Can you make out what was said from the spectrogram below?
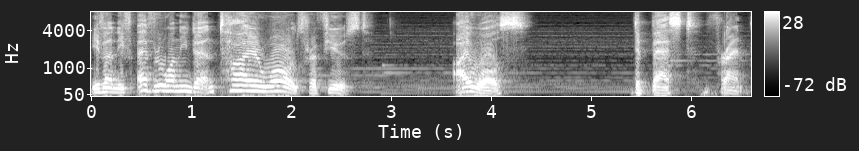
Even if everyone in the entire world refused, I was the best friend.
